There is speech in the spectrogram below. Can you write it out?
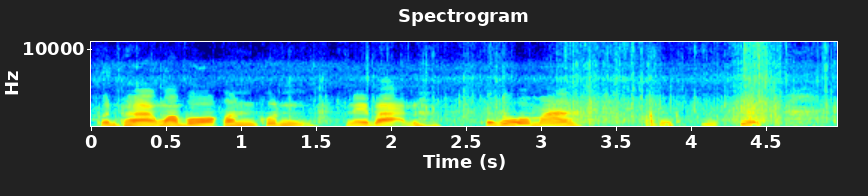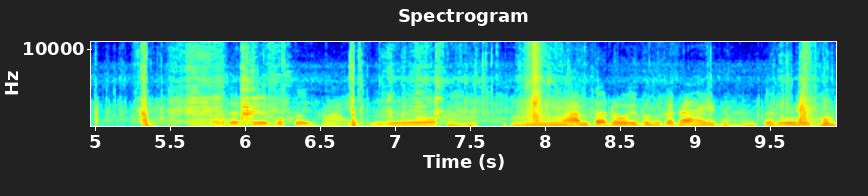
เพิ่นพากมาบอกกันคนในบ้านเพิ่นโทรมาเราจะเจอบ่เคยหายลูกอืมตามตะโดยเบิ่งก็ได้เด้อตะโดยคน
